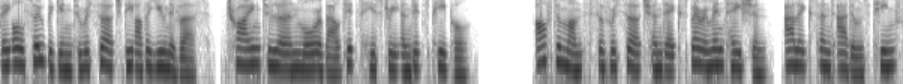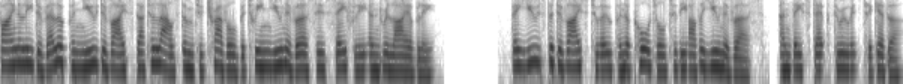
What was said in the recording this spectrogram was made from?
They also begin to research the other universe, trying to learn more about its history and its people. After months of research and experimentation, Alex and Adam's team finally develop a new device that allows them to travel between universes safely and reliably. They use the device to open a portal to the other universe, and they step through it together.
